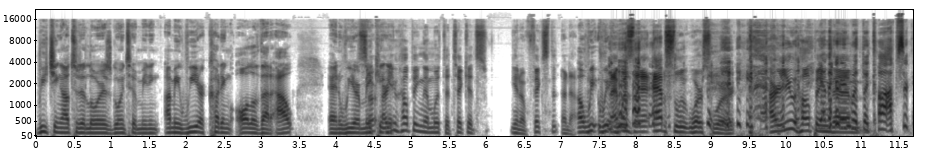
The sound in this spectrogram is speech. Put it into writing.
reaching out to the lawyers, going to a meeting. I mean, we are cutting all of that out and we are so making. Are it, you helping them with the tickets? You know, fix the. Uh, no, oh, we, we, that was the absolute worst word. Are you helping yeah, them with the cops? Right?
